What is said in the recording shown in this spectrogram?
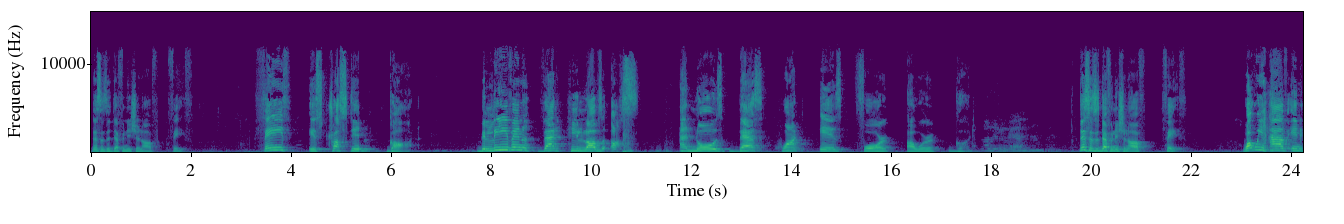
This is the definition of faith. Faith is trusting God, believing that He loves us and knows best what is for our good. This is the definition of faith. What we have in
